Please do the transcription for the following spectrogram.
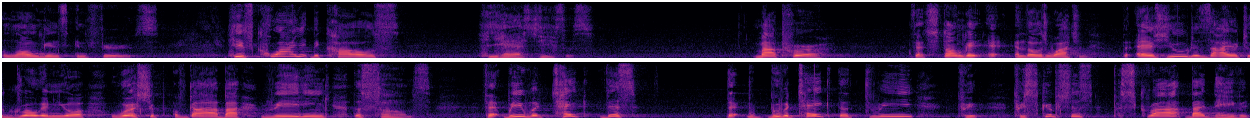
longings and fears. He's quiet because he has Jesus. My prayer is that Stonegate and those watching, that as you desire to grow in your worship of God by reading the Psalms, that we would take this, that we would take the three pre- prescriptions prescribed by David,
